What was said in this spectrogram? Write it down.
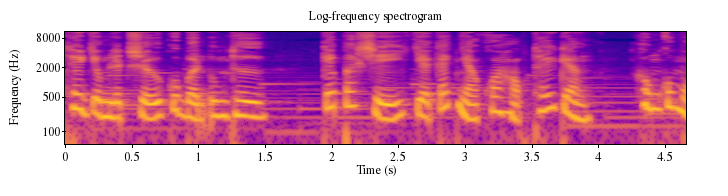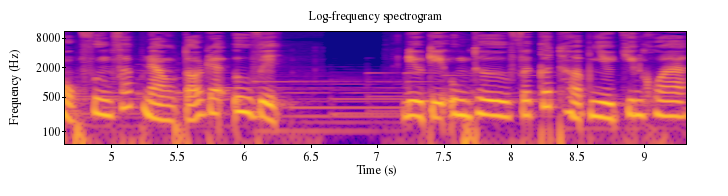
Theo dòng lịch sử của bệnh ung thư, các bác sĩ và các nhà khoa học thấy rằng không có một phương pháp nào tỏ ra ưu việt. Điều trị ung thư phải kết hợp nhiều chuyên khoa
